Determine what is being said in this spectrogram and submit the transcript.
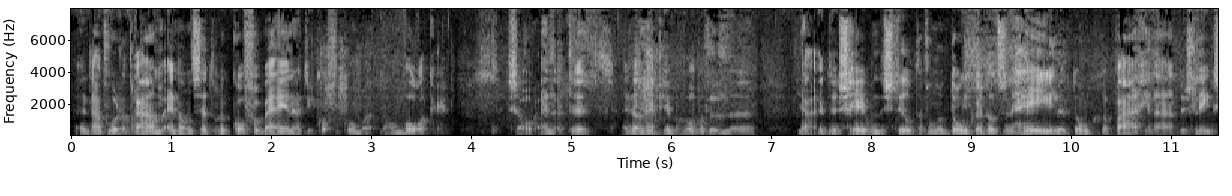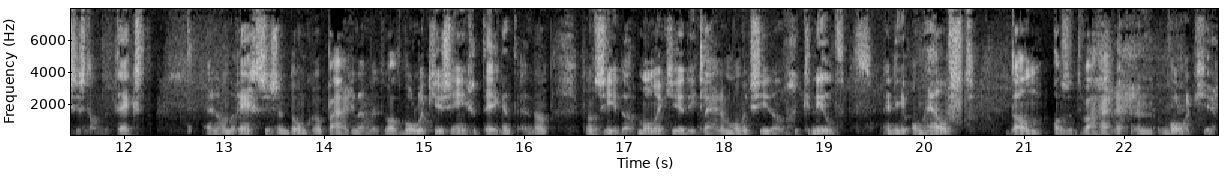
eh, daarvoor dat raam en dan zet er een koffer bij en uit die koffer komen dan wolken. Zo, en, het, en dan heb je bijvoorbeeld een, ja, de schreeuwende stilte van het donker, dat is een hele donkere pagina, dus links is dan de tekst. En dan rechts is een donkere pagina met wat wolkjes ingetekend. En dan, dan zie je dat monnikje, die kleine monnik, zie je dan geknield. En die omhelst dan als het ware een wolkje.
